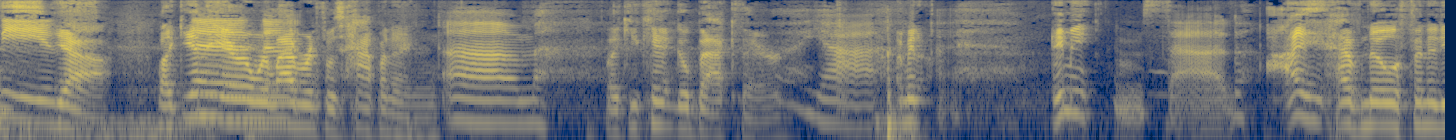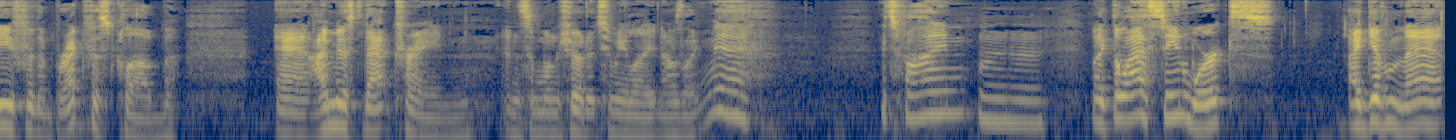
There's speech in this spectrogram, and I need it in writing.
90s. Yeah. Like in the era where Labyrinth was happening. Um. Like you can't go back there. Yeah. I mean, Amy, I'm sad. I have no affinity for the Breakfast Club, and I missed that train. And someone showed it to me late, and I was like, "Meh, it's fine." Mm-hmm. Like the last scene works. I give them that,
